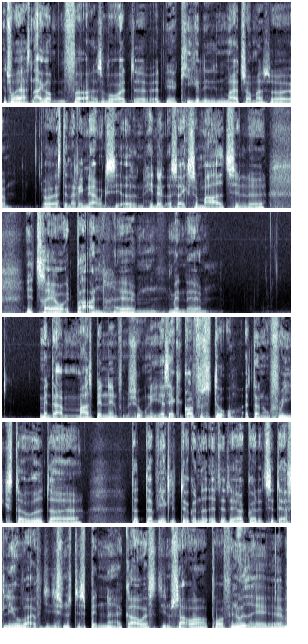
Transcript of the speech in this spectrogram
jeg tror, jeg har snakket om den før, altså, hvor at, øh, at vi har kigget lidt i den, mig og Thomas, og, øh, og altså, den er rimelig avanceret. Den henvender sig ikke så meget til øh, et treårigt barn, øh, men... Øh, men der er meget spændende information i. Altså, jeg kan godt forstå, at der er nogle freaks derude, der, der, der virkelig dykker ned i det der og gør det til deres levevej, fordi de synes, det er spændende at grave efter dinosaurer og prøve at finde ud af, øh,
